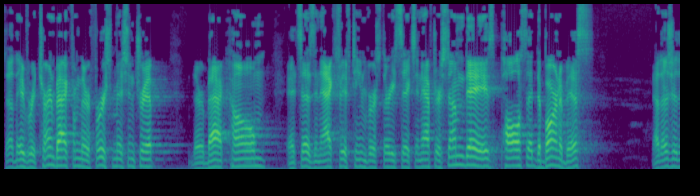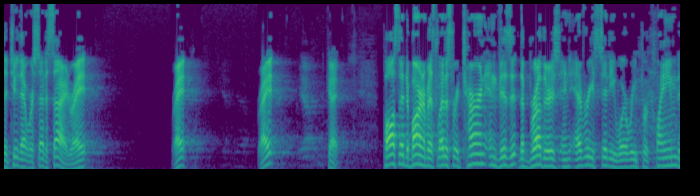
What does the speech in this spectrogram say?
So they've returned back from their first mission trip. They're back home. It says in Acts 15, verse 36, and after some days, Paul said to Barnabas, now those are the two that were set aside, right? Right? Right? Okay. Paul said to Barnabas, Let us return and visit the brothers in every city where we proclaimed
